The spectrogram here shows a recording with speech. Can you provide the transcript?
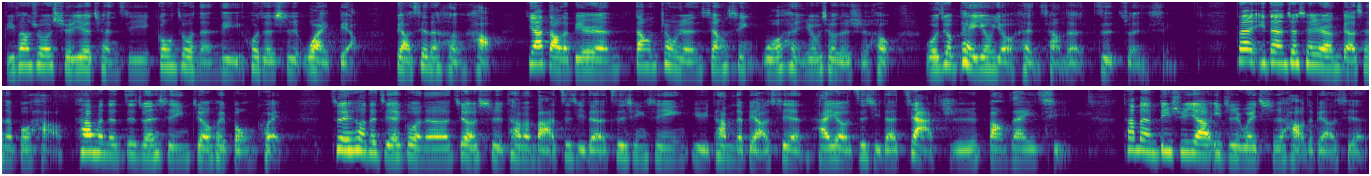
比方说学业成绩、工作能力，或者是外表表现得很好，压倒了别人，当众人相信我很优秀的时候，我就配拥有很强的自尊心。但一旦这些人表现得不好，他们的自尊心就会崩溃。最后的结果呢，就是他们把自己的自信心与他们的表现，还有自己的价值绑在一起。他们必须要一直维持好的表现，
